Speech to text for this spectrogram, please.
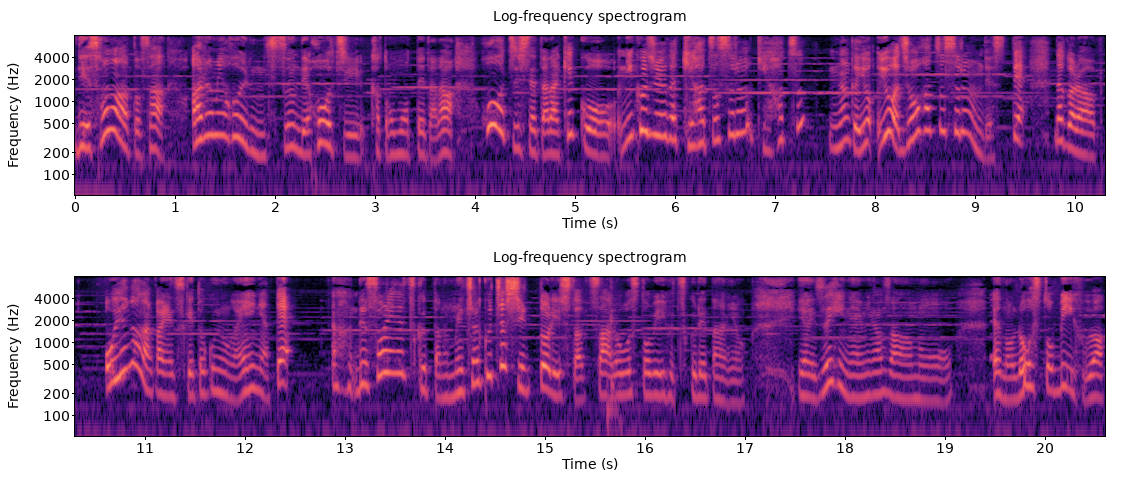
で、その後さ、アルミホイルに包んで放置かと思ってたら、放置してたら結構肉汁が揮発する？揮発？なんかよ要は蒸発するんですって。だから、お湯の中につけとくのがええんやって。で、それで作ったのめちゃくちゃしっとりしたさ、ローストビーフ作れたんよ。いや、ぜひね、皆さん、あの、あの、ローストビーフは、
